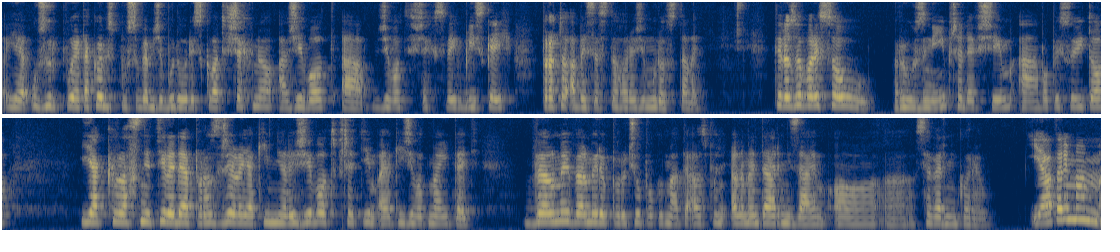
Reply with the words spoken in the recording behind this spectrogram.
je uzurpuje takovým způsobem, že budou riskovat všechno a život a život všech svých blízkých proto, aby se z toho režimu dostali. Ty rozhovory jsou různý především a popisují to, jak vlastně ti lidé prozřeli, jaký měli život předtím a jaký život mají teď. Velmi, velmi doporučuji, pokud máte alespoň elementární zájem o Severní Koreu. Já tady mám uh,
